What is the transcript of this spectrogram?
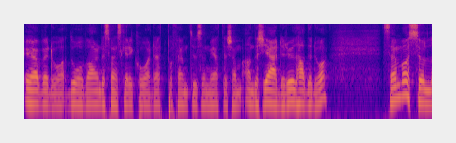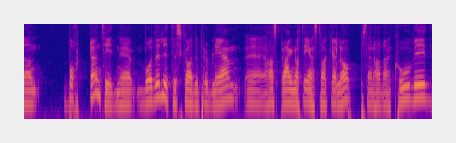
över då dåvarande svenska rekordet på 5000 meter som Anders Gärderud hade då. Sen var Suldan borta en tid med både lite skadeproblem, eh, han sprang något enstaka lopp, sen hade han covid,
